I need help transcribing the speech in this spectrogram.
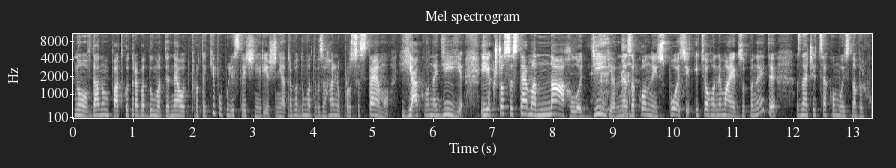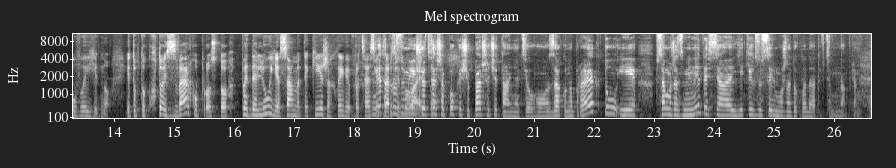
Ну в даному випадку треба думати не от про такі популістичні рішення, а треба думати взагалі про систему, як вона діє. І якщо система нагло діє в незаконний спосіб і цього немає як зупинити, значить це комусь наверху вигідно. І тобто хтось зверху просто педалює саме такі жахливі процеси, Ну, я так розумію, що це ще поки що перше читання цього законопроекту, і все може змінитися. Яких зусиль можна докладати в цьому напрямку?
